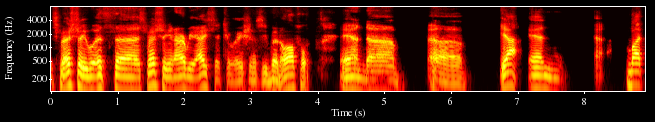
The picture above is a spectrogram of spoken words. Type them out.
Especially with uh, especially in RBI situations. He's been awful, and uh, uh, yeah, and but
